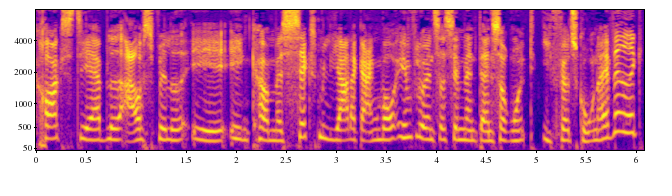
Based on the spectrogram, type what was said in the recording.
Crocs, de er blevet afspillet 1,6 milliarder gange, hvor influencer simpelthen danser rundt i ført skoene. Jeg ved ikke,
